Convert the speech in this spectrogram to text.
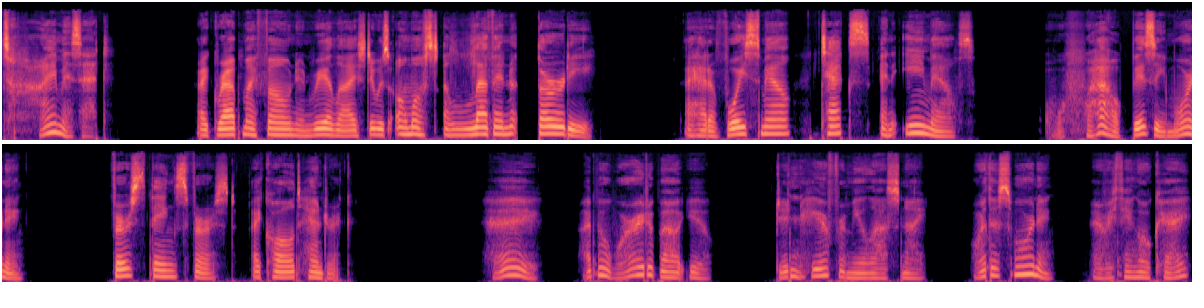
time is it? I grabbed my phone and realized it was almost 11:30. I had a voicemail, texts, and emails. Wow, busy morning. First things first, I called Hendrik. Hey, I've been worried about you. Didn't hear from you last night or this morning. Everything okay?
